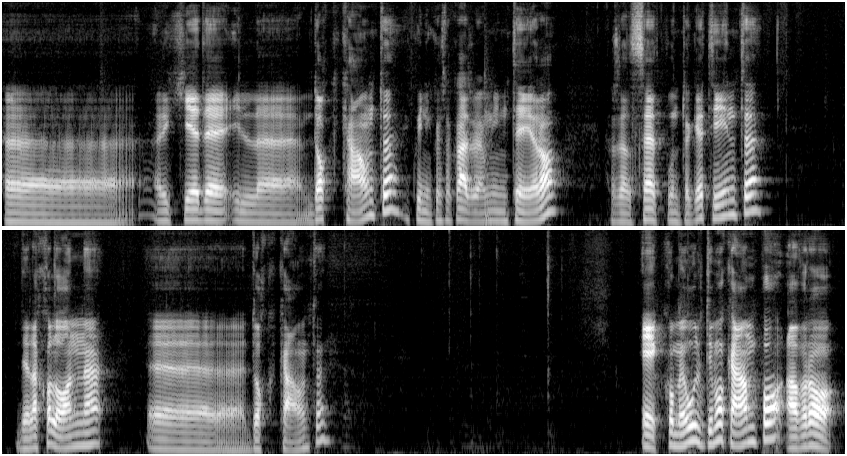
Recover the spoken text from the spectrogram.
eh, richiede il eh, doc count, quindi in questo caso è un intero, result set.getInt, della colonna eh, doc count e come ultimo campo avrò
